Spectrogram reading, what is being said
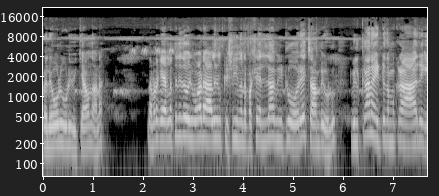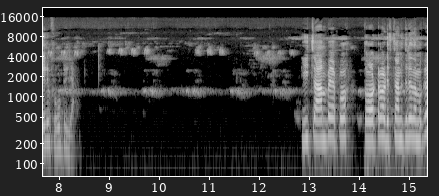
വിലയോടുകൂടി വിൽക്കാവുന്നതാണ്. നമ്മുടെ കേരളത്തിൽ ഇത് ഒരുപാട് ആളുകൾ കൃഷി ചെയ്യുന്നുണ്ട്. പക്ഷേ എല്ലാ വീട്ടിലും ഒരേ ചാമ്പേ ഉള്ളൂ. വിൽക്കാനായിട്ട് നമുക്ക് ആരുടെ കയ്യിലും ഫ്രൂട്ടില്ല ഈ ചാമ്പ അപ്പോൾ തോട്ടം അടിസ്ഥാനത്തിൽ നമുക്ക്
